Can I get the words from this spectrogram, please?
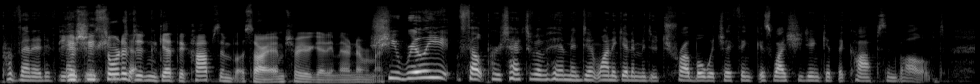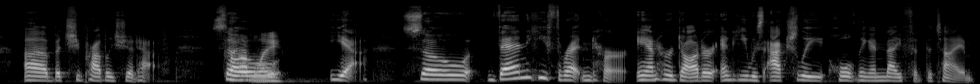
preventative Because she sort of took. didn't get the cops involved. Sorry, I'm sure you're getting there. Never mind. She really felt protective of him and didn't want to get him into trouble, which I think is why she didn't get the cops involved. Uh, but she probably should have. So Probably. yeah. So then he threatened her and her daughter, and he was actually holding a knife at the time.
